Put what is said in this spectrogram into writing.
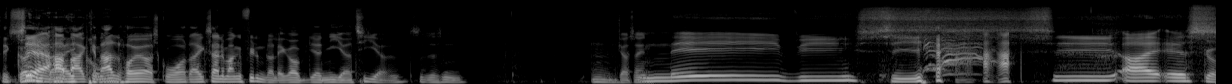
gør de serier bare har bare generelt højere score. Der er ikke særlig mange film, der ligger op i de her 9 og 10, så det er sådan, Mm. gør ind. Navy. CIS. Go.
